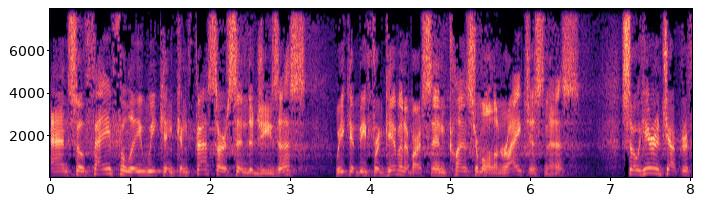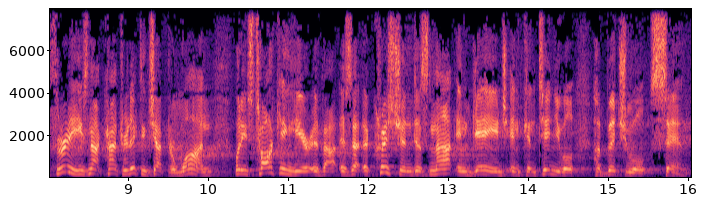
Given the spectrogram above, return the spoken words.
And so thankfully, we can confess our sin to Jesus. We can be forgiven of our sin, cleansed from all unrighteousness. So here in chapter 3, he's not contradicting chapter 1. What he's talking here about is that a Christian does not engage in continual habitual sin.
